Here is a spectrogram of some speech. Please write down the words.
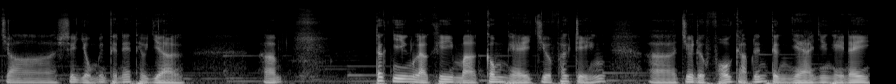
cho sử dụng internet theo giờ. Uh, tất nhiên là khi mà công nghệ chưa phát triển à, chưa được phổ cập đến từng nhà như ngày nay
